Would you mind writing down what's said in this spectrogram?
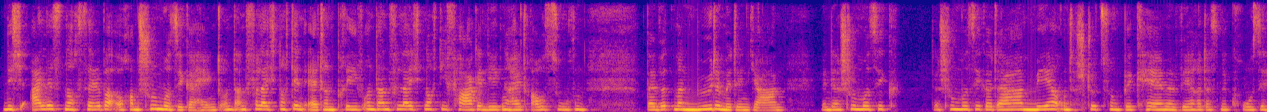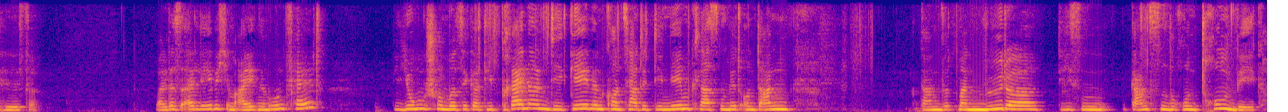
nicht alles noch selber auch am Schulmusiker hängt und dann vielleicht noch den Elternbrief und dann vielleicht noch die Fahrgelegenheit raussuchen. da wird man müde mit den Jahren. Wenn der Schulmusik, der Schulmusiker da mehr Unterstützung bekäme, wäre das eine große Hilfe. Weil das erlebe ich im eigenen Umfeld. Die jungen Schulmusiker, die brennen, die gehen in Konzerte, die nehmen Klassen mit und dann, dann wird man müde, diesen ganzen Rundrumweg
